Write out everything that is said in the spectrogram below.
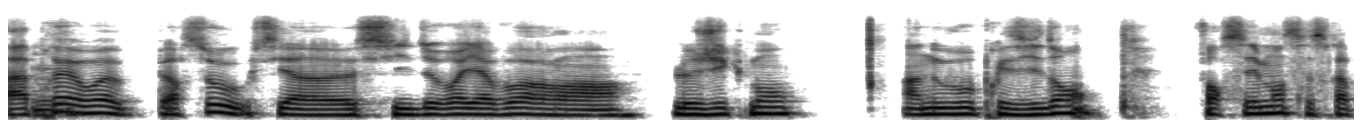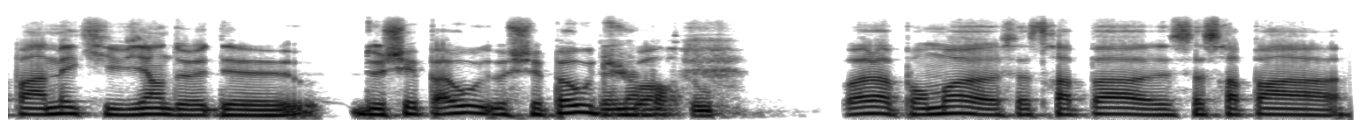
Après, mmh. ouais, perso, s'il devrait y avoir logiquement un nouveau président, forcément, ce sera pas un mec qui vient de, de, de je sais pas où, je sais pas où, tu vois. Où. Voilà, pour moi, ça sera pas, ça sera pas,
